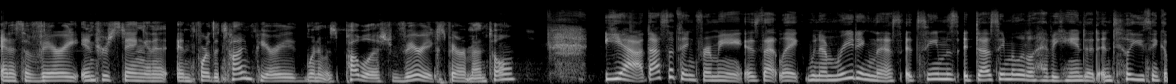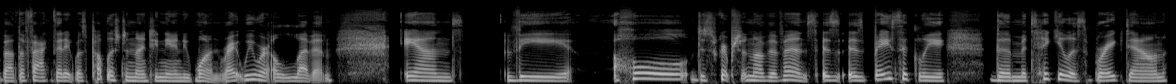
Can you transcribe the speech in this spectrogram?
and it's a very interesting and, it, and for the time period when it was published, very experimental. Yeah, that's the thing for me is that like when I'm reading this, it seems it does seem a little heavy-handed until you think about the fact that it was published in 1991, right? We were 11. And the whole description of events is is basically the meticulous breakdown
